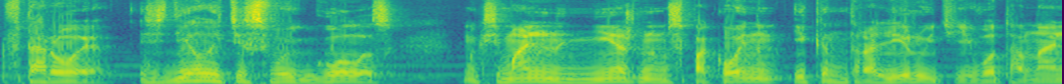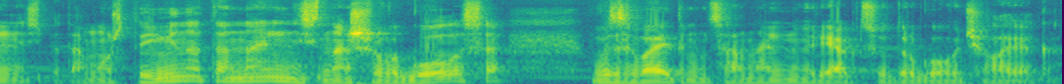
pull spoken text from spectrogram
Второе. Сделайте свой голос максимально нежным, спокойным и контролируйте его тональность, потому что именно тональность нашего голоса вызывает эмоциональную реакцию другого человека.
